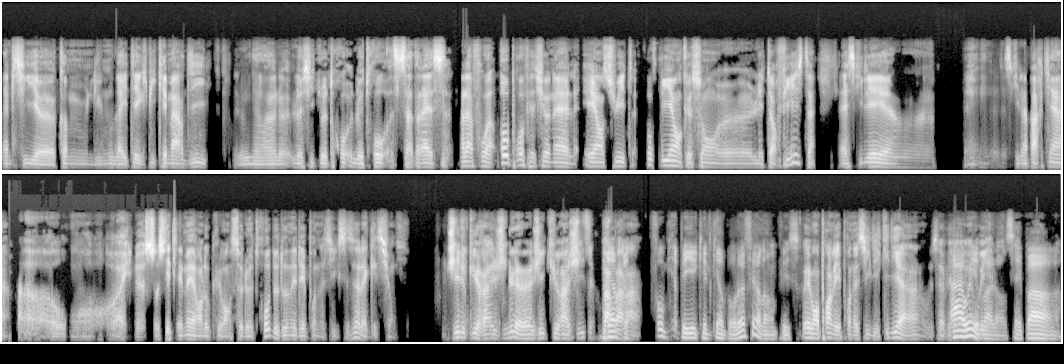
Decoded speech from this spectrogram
même si, euh, comme il nous l'a été expliqué mardi, le, le- le site Le Trot, le Trot s'adresse à la fois aux professionnels et ensuite aux clients que sont euh, les turfistes, est-ce qu'il est, euh, est-ce qu'il appartient à, une société mère, en l'occurrence Le Trot, de donner des pronostics? C'est ça la question. Gilles Curin, Gilles, Gilles Curin, Gilles Bien Barbarin. faut bien payer quelqu'un pour le faire, là, en plus. Oui, mais on prend les pronostics des Kylian, hein, vous savez. Ah oui, oui. bah alors, c'est pas.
